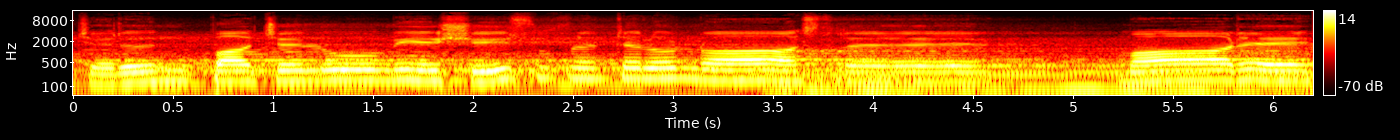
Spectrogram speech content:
cerând pace lumii și sufletelor noastre, mare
